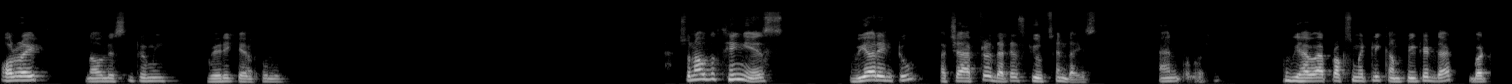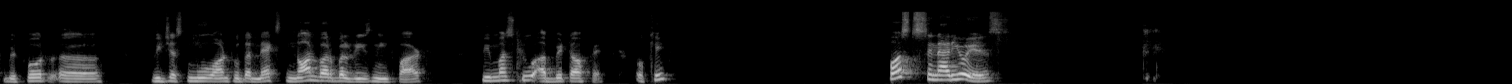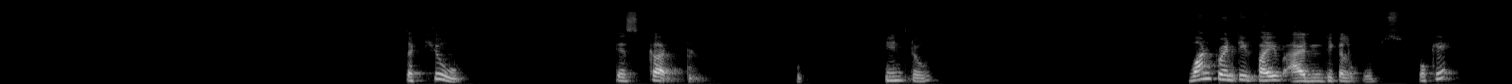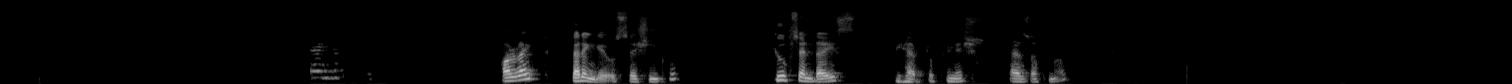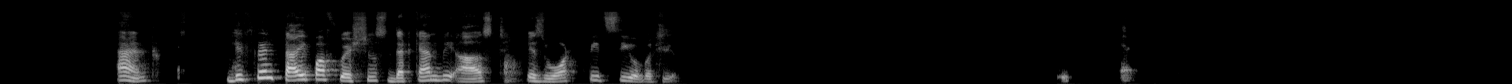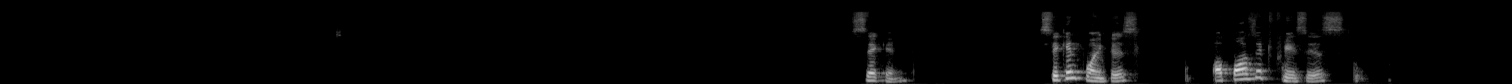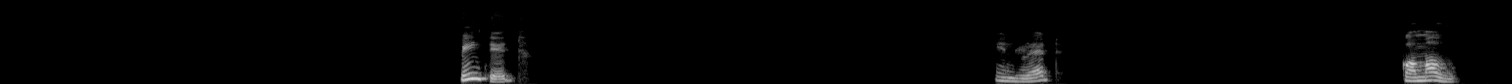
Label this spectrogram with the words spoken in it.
All right, now listen to me very carefully. So now the thing is, we are into a chapter that is cubes and dice, and we have approximately completed that. But before uh, we just move on to the next non-verbal reasoning part, we must do a bit of it. Okay. First scenario is the cube is cut into 125 identical cubes. Okay. All right. करेंगे उस session को cubes and dice we have to finish as of now. And different type of questions that can be asked is what we see over here. Second, second point is opposite faces painted in red comma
